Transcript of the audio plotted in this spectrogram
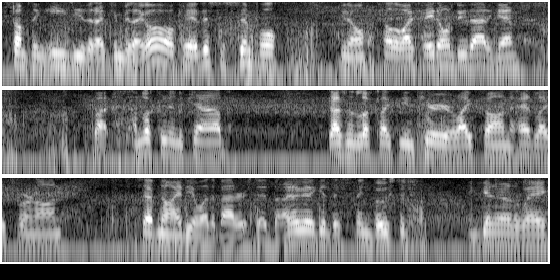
something easy that I can be like, oh, okay, this is simple. You know, tell the wife, hey, don't do that again. But I'm looking in the cab. Doesn't look like the interior lights on, the headlights weren't on. So I have no idea why the battery's dead, but I gotta get this thing boosted and get it out of the way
